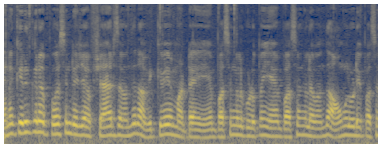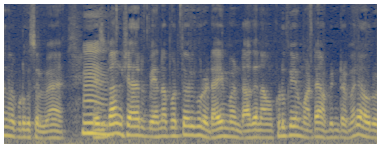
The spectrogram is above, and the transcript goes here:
எனக்கு இருக்கிற பெர்சன்டேஜ் ஆஃப் ஷேர்ஸை வந்து நான் விற்கவே மாட்டேன். என் பசங்களுக்கு கொடுப்பேன் என் பசங்களை வந்து அவங்களுடைய பசங்களுக்கு கொடுக்க சொல்வேன். எஸ் பேங்க் ஷேர் என்னை பொறுத்த வரைக்கும் ஒரு டைமண்ட் அதை நான் கொடுக்கவே மாட்டேன். அப்படின்ற மாதிரி அவர்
